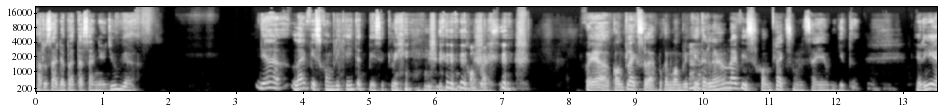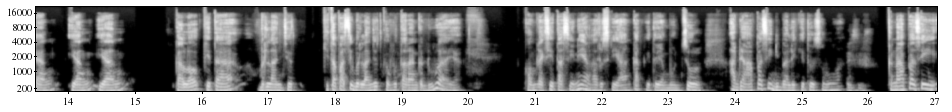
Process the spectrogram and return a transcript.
Harus ada batasannya juga. Ya, life is complicated basically. kompleks. Oh ya, kompleks lah, bukan complicated lah. Life is kompleks menurut saya begitu. Jadi yang yang yang kalau kita berlanjut kita pasti berlanjut ke putaran kedua ya. Kompleksitas ini yang harus diangkat gitu yang muncul. Ada apa sih di balik itu semua? Kenapa sih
